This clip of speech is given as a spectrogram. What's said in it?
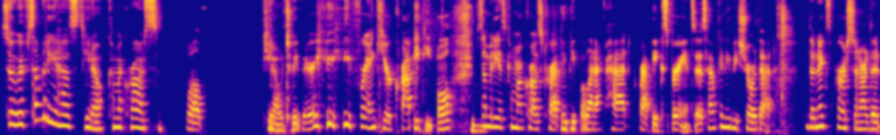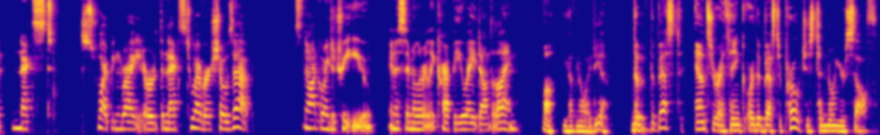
So, if somebody has, you know, come across, well, you know, to be very frank here, crappy people, if hmm. somebody has come across crappy people and I've had crappy experiences, how can you be sure that the next person or the next swiping right or the next whoever shows up is not going to treat you in a similarly crappy way down the line? Well, you have no idea. The, the best answer, I think, or the best approach is to know yourself.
